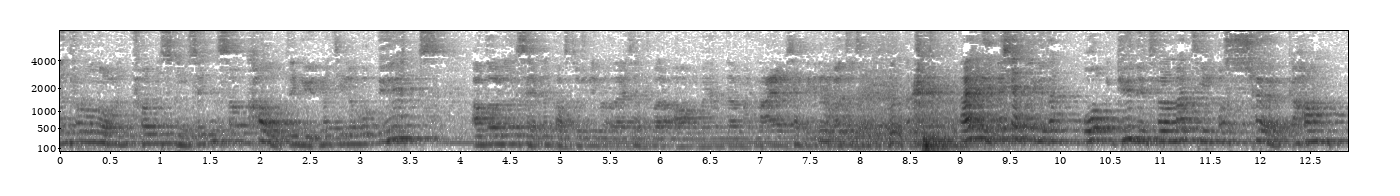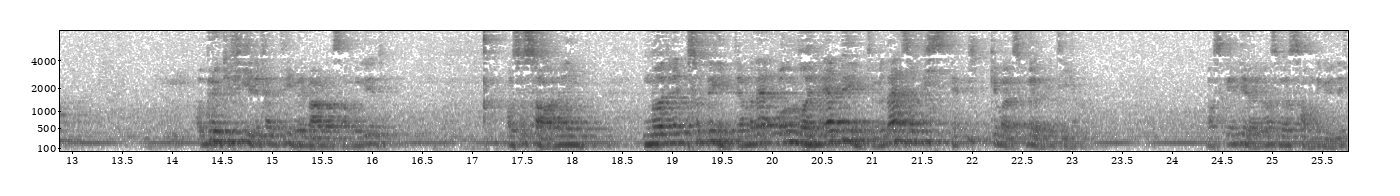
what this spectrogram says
Men for, noen år, for en stund siden så kalte Gud meg til å gå ut av det organiserte pastorsliv. Og jeg kjente bare Amen. Det er. Nei, jeg kjente ikke det. Nei, jeg kjente Gud Og Gud utfordra meg til å søke Ham. Og bruke fire-fem timer hver dag sammen med Gud. Og så sa hun når, Så begynte jeg med det. Og når jeg begynte med det, så visste jeg ikke hva jeg skulle gjøre med tida. Hva skal jeg gjøre? Hva skal være sammen med Gud i.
